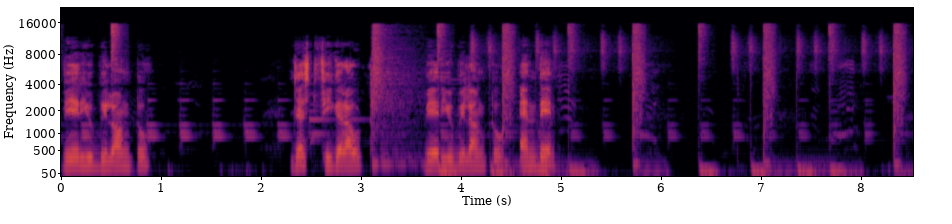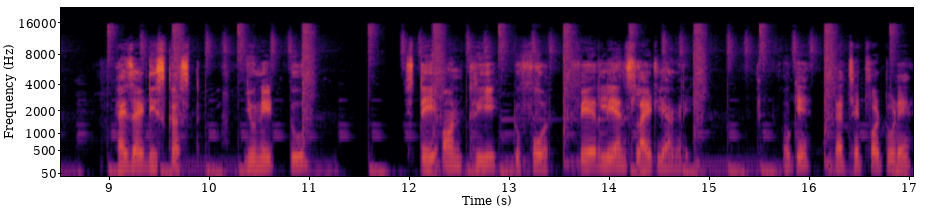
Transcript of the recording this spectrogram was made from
where you belong to just figure out where you belong to and then as i discussed you need to stay on 3 to 4 fairly and slightly hungry. Okay that's it for today.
